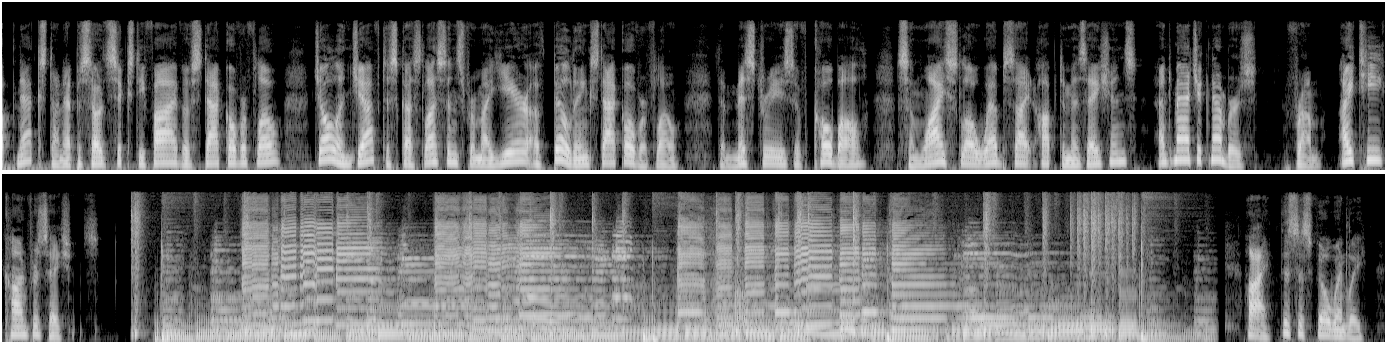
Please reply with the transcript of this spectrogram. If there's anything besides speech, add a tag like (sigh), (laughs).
Up next on episode 65 of Stack Overflow, Joel and Jeff discuss lessons from a year of building Stack Overflow, the mysteries of COBOL, some YSlow website optimizations, and magic numbers from IT Conversations. Hi, this is Phil Windley.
